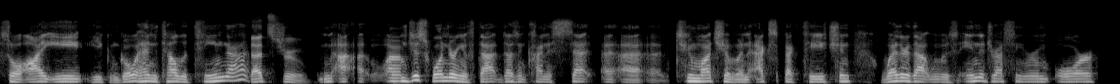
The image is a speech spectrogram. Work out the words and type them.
So, i.e., you can go ahead and tell the team that. That's true. I, am just wondering if that doesn't kind of set uh, uh, too much of an expectation, whether that was in the dressing room or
